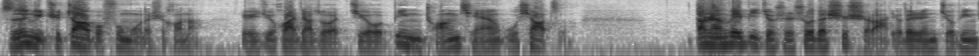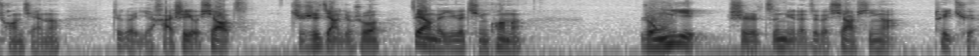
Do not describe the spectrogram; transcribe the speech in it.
子女去照顾父母的时候呢，有一句话叫做“久病床前无孝子”。当然未必就是说的事实了，有的人久病床前呢。这个也还是有孝子，只是讲就说这样的一个情况呢，容易使子女的这个孝心啊退却。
